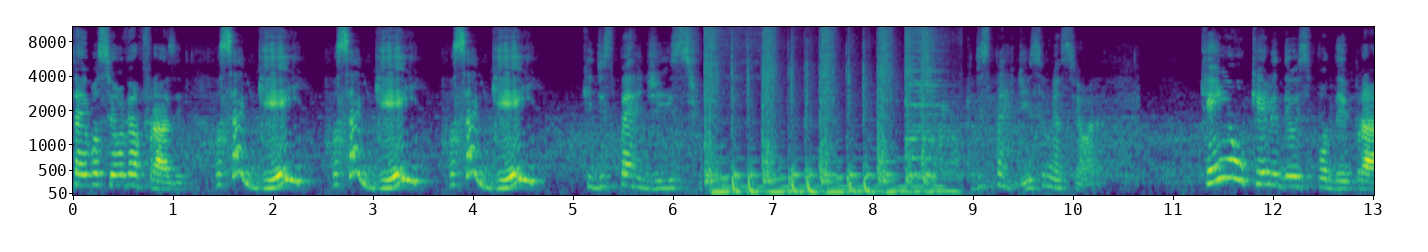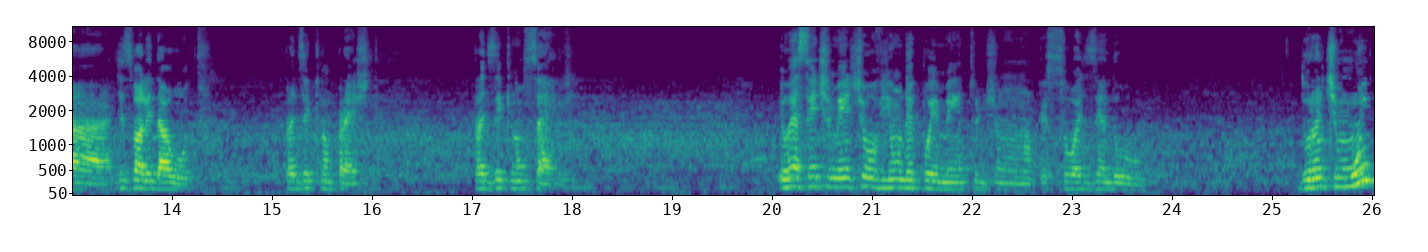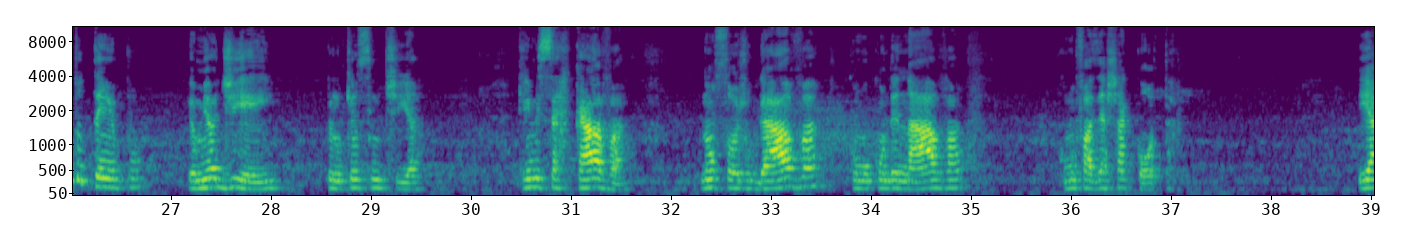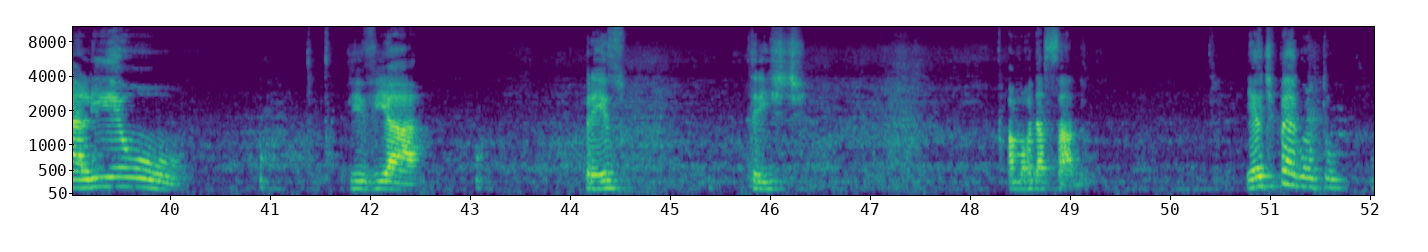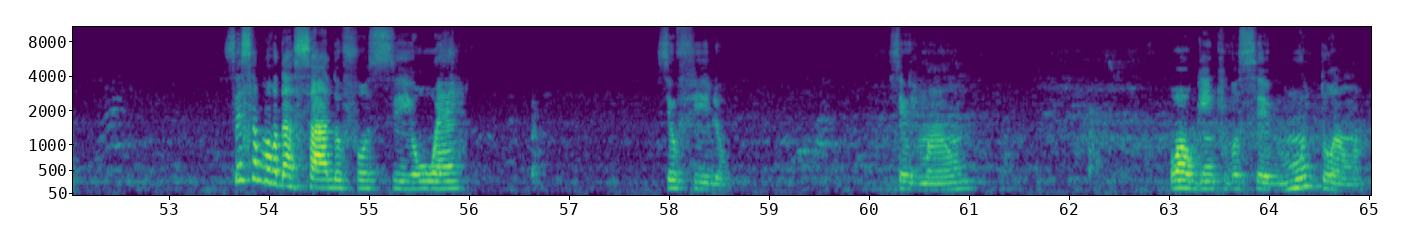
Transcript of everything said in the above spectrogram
Aí você ouve a frase: Você é gay? Você é gay? Você é gay? Que desperdício. Que desperdício, minha senhora. Quem ou que lhe deu esse poder para desvalidar o outro? Para dizer que não presta? Para dizer que não serve? Eu recentemente ouvi um depoimento de uma pessoa dizendo: Durante muito tempo eu me odiei pelo que eu sentia quem me cercava não só julgava, como condenava, como fazia chacota. E ali eu vivia preso, triste, amordaçado. E aí eu te pergunto, se esse amordaçado fosse ou é seu filho, seu irmão ou alguém que você muito ama.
